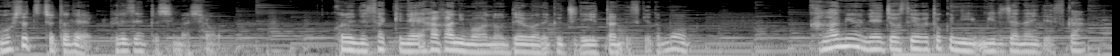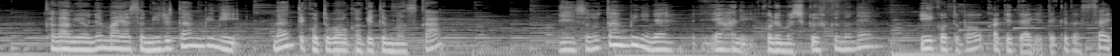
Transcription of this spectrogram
う。もう一つちょっとねプレゼントしましょう。これねさっきね母にもあの電話で愚痴で言ったんですけども鏡をね女性は特に見るじゃないですか。鏡をね毎朝見るたんびに何て言葉をかけてますか、ね、そのたんびにねやはりこれも祝福のねいい言葉をかけてあげてください。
